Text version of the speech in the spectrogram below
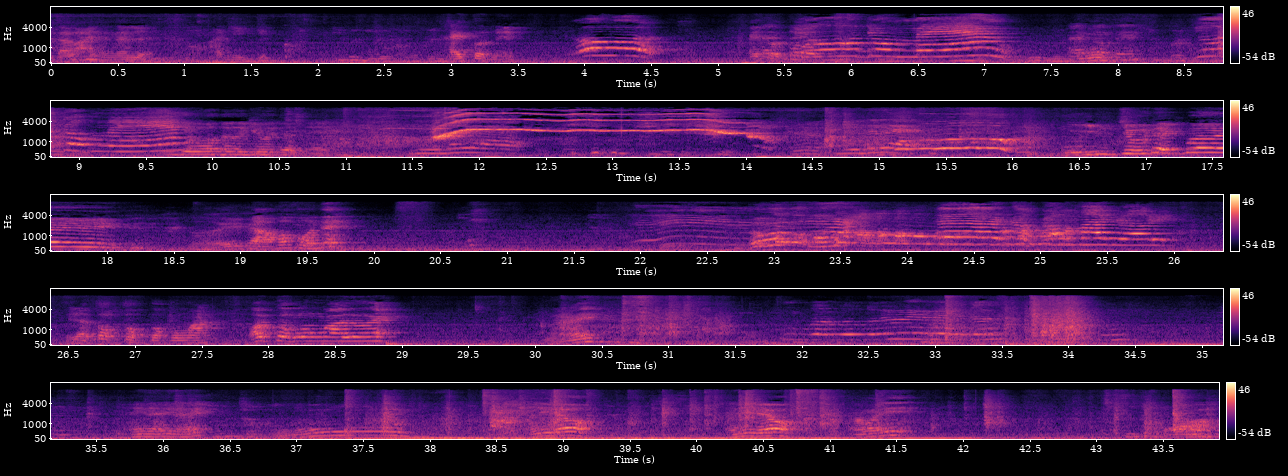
นตรายทั้งนั้นเลย อันนี้เก็บก่อน ใครตดเหม็นใครตดเหม็นดูดูแมงไอ้ตัวเป็นดูดูแมงยูยูตดเหม็นอยู่นั่นแหละอยู่นั่นแหละอินจูเด็กเว้ยเฮ้ยกล่าวพระฝนดิโอ้โหเออดูลงมาเลยเดี๋ยวตกตกตกลงมา เอาตกลงมาเลย Đấy. Này này này Anh đi đâu? Anh đi đâu? À mày đi Ủa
